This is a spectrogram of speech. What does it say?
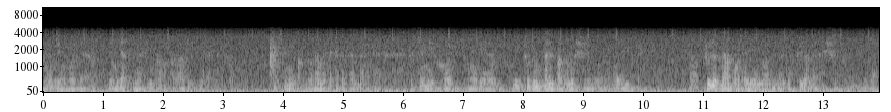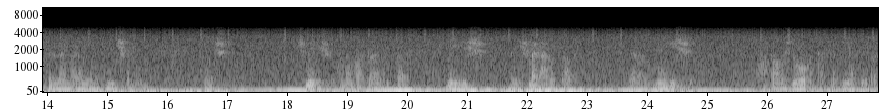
jó, jó, hogy, jó, hogy adtad nekünk az ígéret. Köszönjük, Uram, ezeket az embereket. Köszönjük, hogy, hogy mi tudunk velük azonosulni, hogy itt a Fülöp nem volt egy ilyen nagy, nagy a különleges, egy egyszerű ember, amilyenek mi is vagyunk. És, és mégis, Uram, használni tudtad, mégis, mégis megáldottad, mégis hatalmas dolgokat tett az életében.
